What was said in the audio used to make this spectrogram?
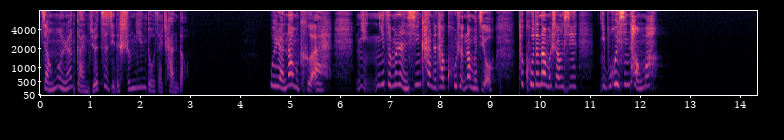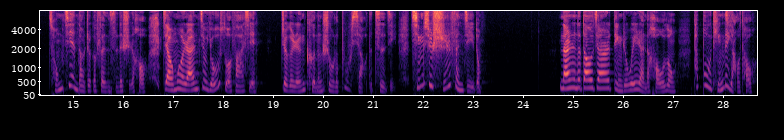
蒋默然感觉自己的声音都在颤抖。微然那么可爱，你你怎么忍心看着她哭着那么久？她哭得那么伤心，你不会心疼吗？从见到这个粉丝的时候，蒋默然就有所发现，这个人可能受了不小的刺激，情绪十分激动。男人的刀尖顶着微冉的喉咙，他不停的摇头，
